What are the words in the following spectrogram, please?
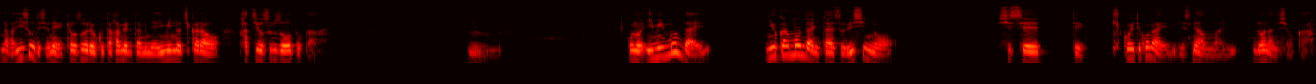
なんか言いそうですよね。競争力を高めるためには移民の力を活用するぞとか、うん、この移民問題入管問題に対する維新の姿勢って聞こえてこないですねあんまりどうなんでしょうか。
